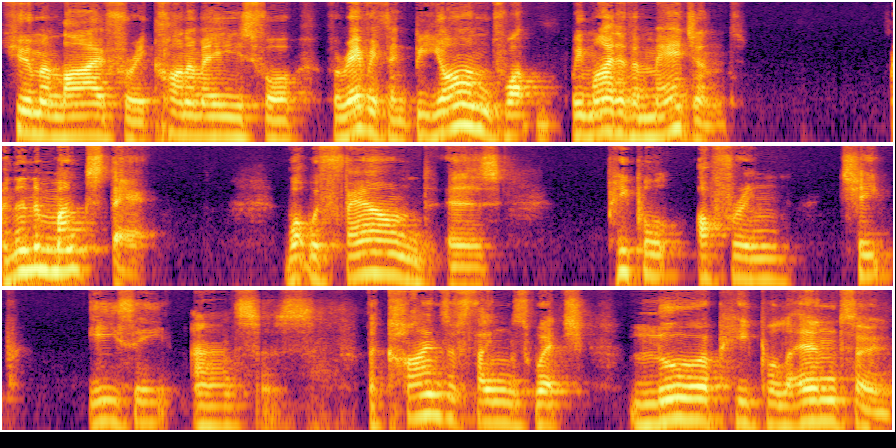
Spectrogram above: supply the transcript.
human life, for economies, for, for everything, beyond what we might have imagined. And then amongst that, what we've found is people offering cheap, easy answers, the kinds of things which lure people into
